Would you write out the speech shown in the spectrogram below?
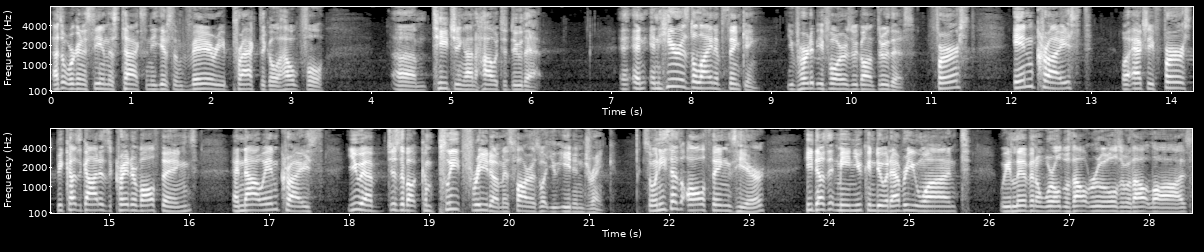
That's what we're going to see in this text, and he gives some very practical, helpful um, teaching on how to do that. And, and, and here is the line of thinking. You've heard it before as we've gone through this. First, in Christ, well, actually, first, because God is the creator of all things, and now in Christ, you have just about complete freedom as far as what you eat and drink. So when he says all things here, he doesn't mean you can do whatever you want. We live in a world without rules or without laws.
